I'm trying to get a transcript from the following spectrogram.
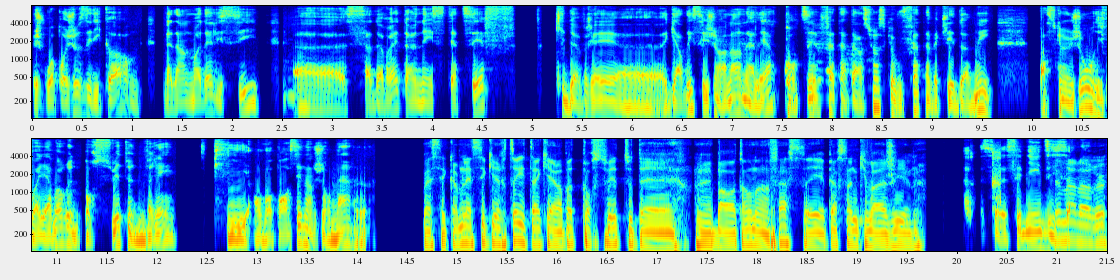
je vois pas juste des licornes, mais dans le modèle ici, euh, ça devrait être un incitatif qui devrait euh, garder ces gens-là en alerte pour dire faites attention à ce que vous faites avec les données. Parce qu'un jour, il va y avoir une poursuite, une vraie, puis on va passer dans le journal. Ben, c'est comme la sécurité, tant qu'il n'y aura pas de poursuite ou un bâton en face, il n'y a personne qui va agir. C'est bien dit. C'est malheureux,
